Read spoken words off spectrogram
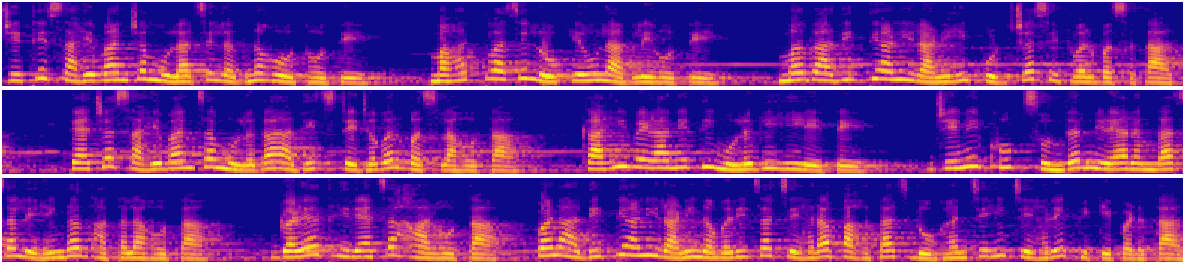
जेथे साहेबांच्या मुलाचे लग्न होत होते महत्त्वाचे लोक येऊ लागले होते. मग आदित्य आणि राणीही पुढच्या सीटवर बसतात. त्याच्या साहेबांचा मुलगा आधीच स्टेजवर बसला होता. काही वेळाने ती मुलगीही येते. जिने खूप सुंदर निळ्या रंगाचा लेहेंगा घातला होता. गळ्यात हिऱ्याचा हार होता पण आदित्य आणि राणी नवरीचा चेहरा पाहताच दोघांचेही चेहरे फिके पडतात.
